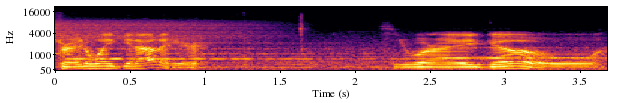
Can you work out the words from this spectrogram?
straight away get out of here. See where I go.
